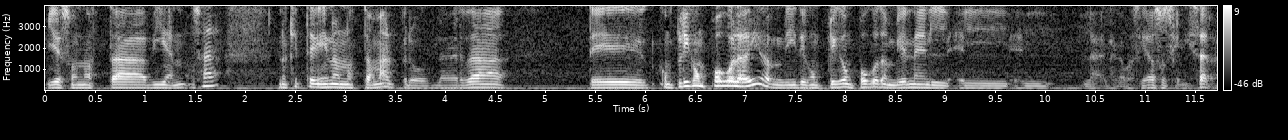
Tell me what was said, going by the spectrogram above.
y eso no está bien. O sea, no es que esté bien no está mal, pero la verdad te complica un poco la vida y te complica un poco también el, la, capacidad de socializar.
